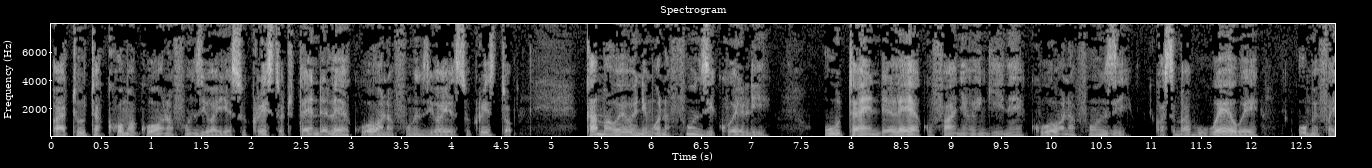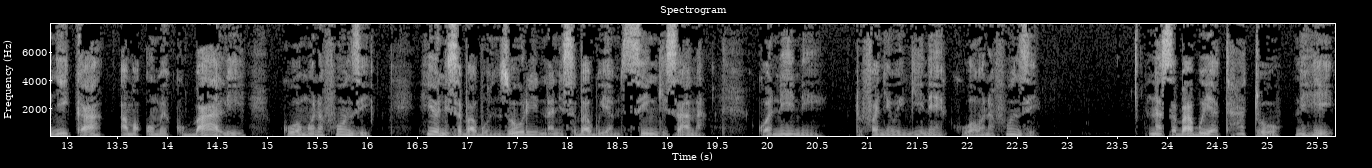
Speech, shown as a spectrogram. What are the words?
hatutakoma kuwa wanafunzi wa Yesu Kristo, tutaendelea kuwa wanafunzi wa Yesu Kristo. Kama wewe ni mwanafunzi kweli, utaendelea kufanya wengine kuwa wanafunzi, kwa sababu wewe umefanyika ama umekubali kuwa mwanafunzi. Hiyo ni sababu nzuri na ni sababu ya msingi sana kwa nini tufanye wengine kuwa wanafunzi. Na sababu ya tatu ni hii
